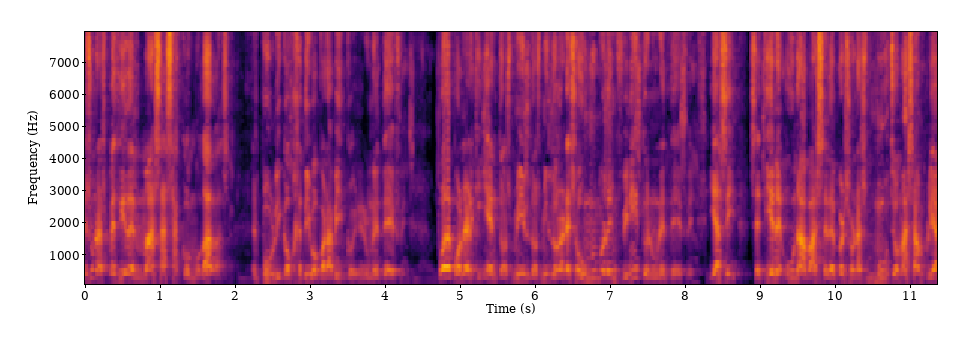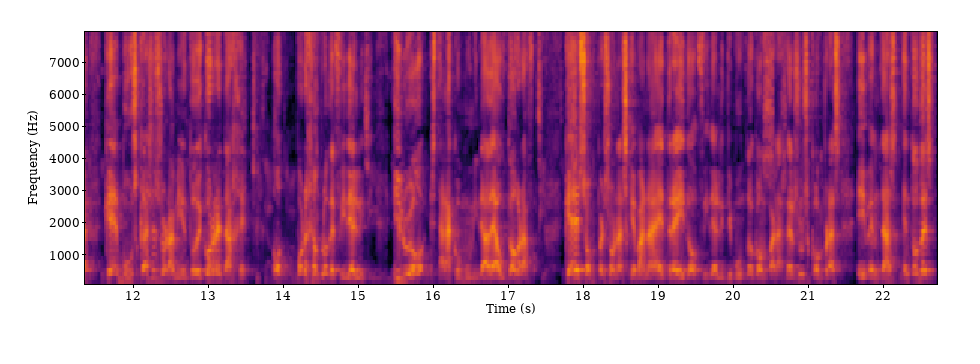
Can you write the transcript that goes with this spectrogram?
es una especie de masas acomodadas. El público objetivo para Bitcoin en un ETF Puede poner 500, 1000, 2000 dólares o un número infinito en un ETF. Y así se tiene una base de personas mucho más amplia que busca asesoramiento de corretaje o, por ejemplo, de Fidelity. Y luego está la comunidad de autógrafos, que son personas que van a eTrade o Fidelity.com para hacer sus compras y ventas. Entonces,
